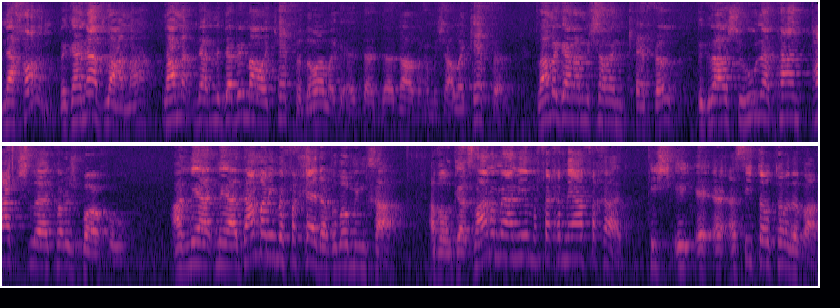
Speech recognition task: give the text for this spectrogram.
נכון, וגנב למה? למה, מדברים על הכפל, לא על הדל וחמישה, על הכפל. למה גנב משלם כפל? בגלל שהוא נתן פאץ' לקדוש ברוך הוא. מהאדם אני מפחד, אבל לא ממך. אבל גזלן אומר, אני מפחד מאף אחד. אה, אה, עשית אותו דבר.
